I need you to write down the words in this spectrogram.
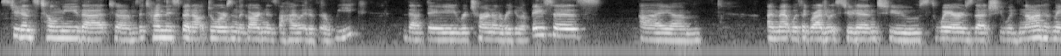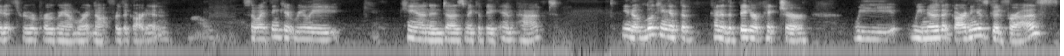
students tell me that um, the time they spend outdoors in the garden is the highlight of their week, that they return on a regular basis. I, um, I met with a graduate student who swears that she would not have made it through her program were it not for the garden. Wow. So I think it really can and does make a big impact. You know, looking at the kind of the bigger picture, we we know that gardening is good for us.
